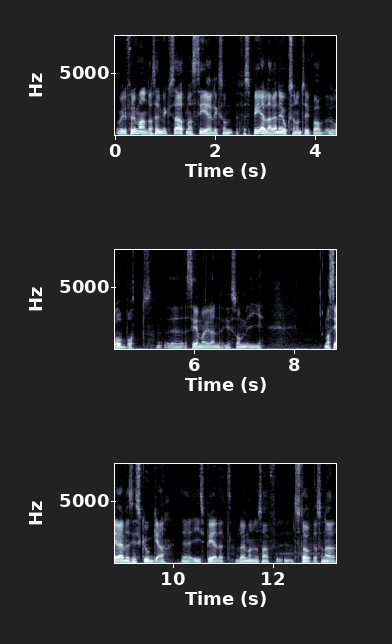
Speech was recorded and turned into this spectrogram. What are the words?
Och för de andra så är det mycket så här att man ser liksom, för spelaren är också någon typ av robot. Eh, ser man ju den som i, man ser även sin skugga eh, i spelet. Och då är man en sån här större sån här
